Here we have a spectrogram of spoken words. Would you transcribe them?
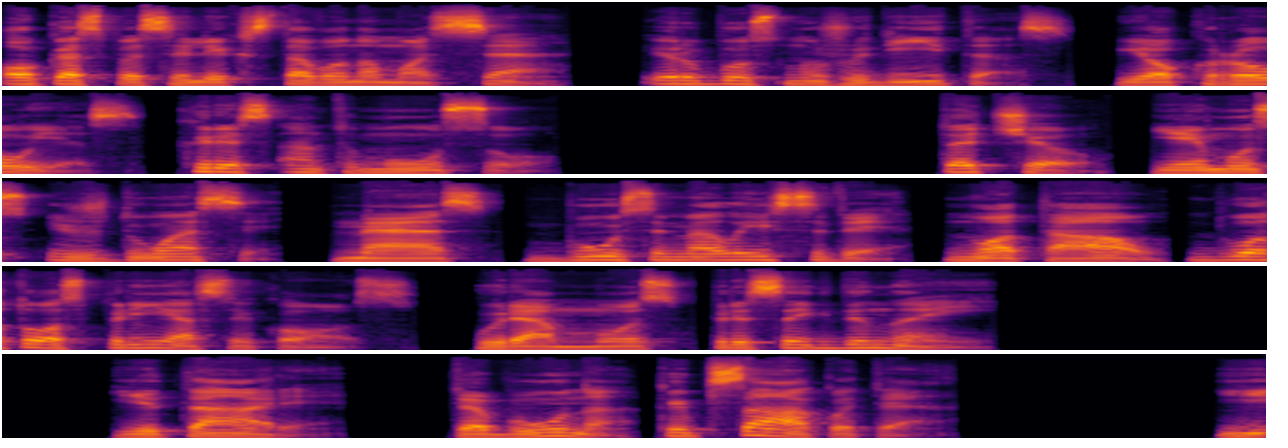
O kas pasiliks tavo namuose ir bus nužudytas, jo kraujas kris ant mūsų. Tačiau, jei mus išduosi, mes būsime laisvi nuo tau duotos priesaikos, kurią mus prisaigdinai. Ji tarė, te būna, kaip sakote, Ji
